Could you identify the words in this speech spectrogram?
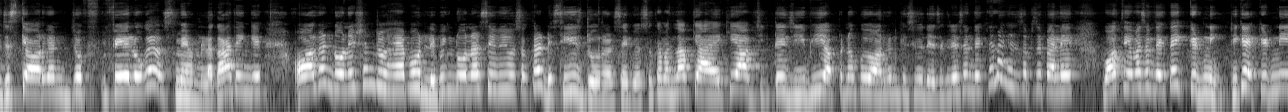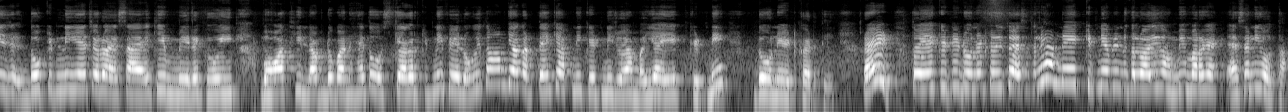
जिसके ऑर्गन जो फेल हो गए, उसमें हम लगा देंगे। ऑर्गन डोनेशन जो है, वो लिविंग डोनर से भी हो सकता है डिसीज डोनर से भी हो सकता है। मतलब क्या है कि आप जीते जी भी अपना कोई ऑर्गन किसी को दे सकते हैं। जैसे हम देखते हैं ना कि सबसे पहले बहुत फ़ेमस हम देखते हैं किडनी ठीक है? किडनी दो किडनी है, चलो ऐसा है कि मेरे कोई बहुत ही लव्ड वन है तो उसकी अगर किडनी फेल हो गई तो हम क्या करते हैं कि अपनी किडनी जो है भैया एक किडनी डोनेट कर दी राइट तो एक किडनी डोनेट कर दी तो ऐसा तो नहीं, हमने एक किडनी अपनी निकलवा दी तो हम भी मर गए। ऐसा नहीं होता।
